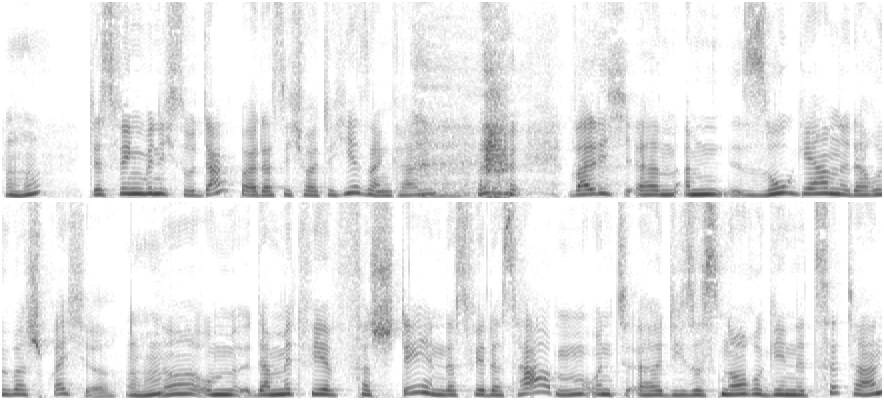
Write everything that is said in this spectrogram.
Mhm. Deswegen bin ich so dankbar, dass ich heute hier sein kann, weil ich ähm, so gerne darüber spreche, mhm. ne, um, damit wir verstehen, dass wir das haben und äh, dieses neurogene Zittern,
